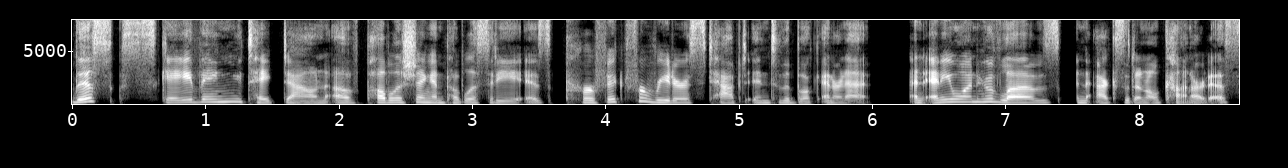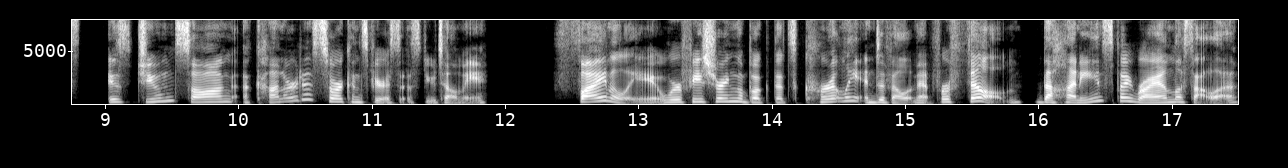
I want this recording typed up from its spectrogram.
This scathing takedown of publishing and publicity is perfect for readers tapped into the book internet and anyone who loves an accidental con artist. Is June Song a con artist or a conspiracist, you tell me? Finally, we're featuring a book that's currently in development for film, The Honeys by Ryan LaSala.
